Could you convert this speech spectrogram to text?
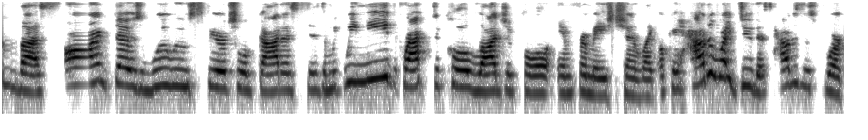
of us aren't those woo-woo spiritual goddesses and we, we need practical, logical information like, okay, how do I do this? How does this work?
